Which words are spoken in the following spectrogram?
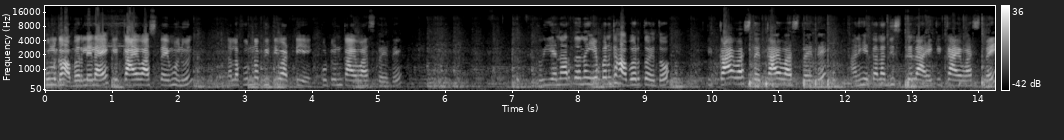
फुल घाबरलेला आहे की काय वाचतंय म्हणून. त्याला पूर्ण भीती वाटतीये कुठून काय वाचतंय ते. तो येणार तर नाहीये पण घाबरतोय तो की काय वाचतंय काय वाचतंय ते. आणि हे त्याला दिसलेलं आहे की काय वाचतंय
